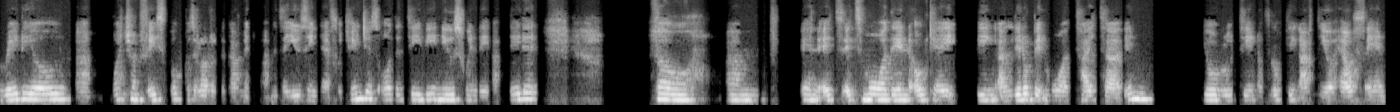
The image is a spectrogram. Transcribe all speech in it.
radio, um, watch on Facebook because a lot of the government departments are using that for changes or the TV news when they update it. So um, and it's it's more than okay being a little bit more tighter in your routine of looking after your health and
